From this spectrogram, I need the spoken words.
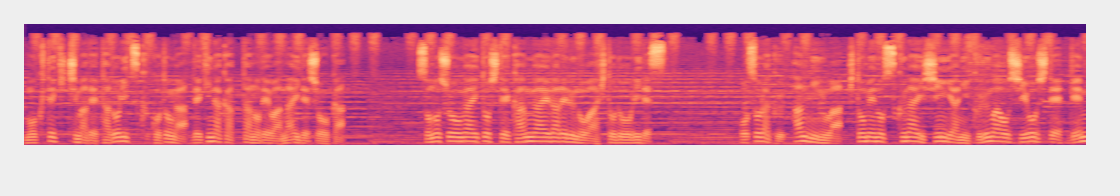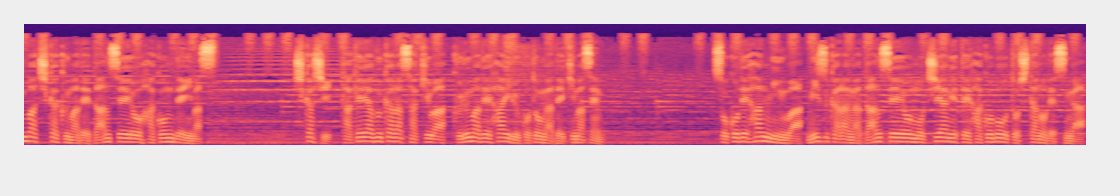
目的地までたどり着くことができなかったのではないでしょうか。その障害として考えられるのは人通りです。おそらく犯人は人目の少ない深夜に車を使用して現場近くまで男性を運んでいます。しかし竹やぶから先は車で入ることができません。そこで犯人は自らが男性を持ち上げて運ぼうとしたのですが、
